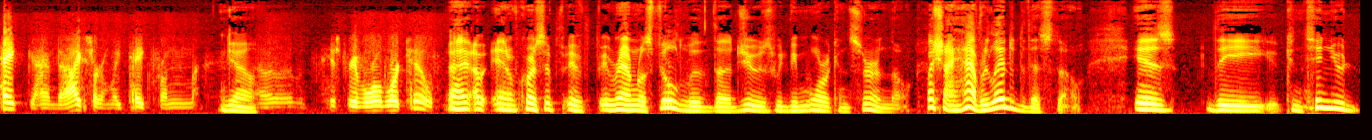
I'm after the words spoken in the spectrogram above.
take, and I certainly take from yeah. Uh, history of World War II. I, I, and of course, if, if Iran was filled with uh, Jews, we'd be more concerned, though. The question I have related to this, though, is the continued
